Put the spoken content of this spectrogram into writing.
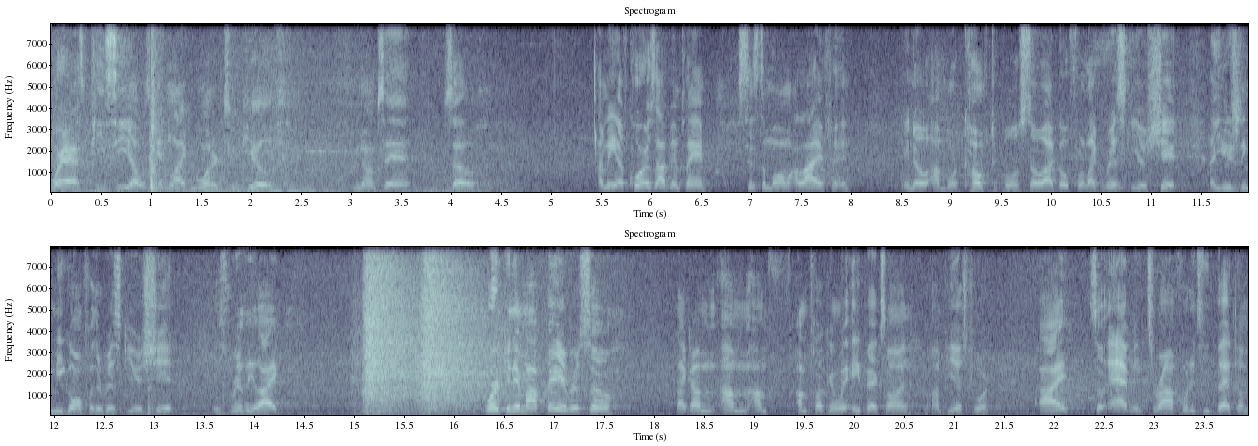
Whereas PC, I was getting like one or two kills. You know what I'm saying? So, I mean, of course, I've been playing system all my life, and you know, I'm more comfortable, so I go for like riskier shit. And usually, me going for the riskier shit is really like working in my favor. So, like, I'm I'm I'm I'm fucking with Apex on on PS4. All right, so add me, Terron42 Beckham,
